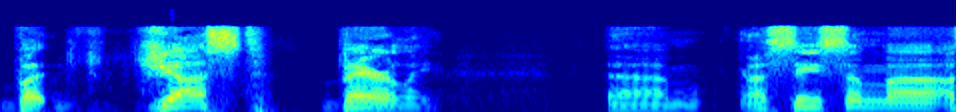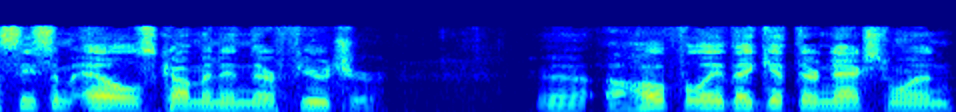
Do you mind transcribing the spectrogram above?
but just barely. Um, I see some uh, I see some L's coming in their future. Uh, hopefully, they get their next one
